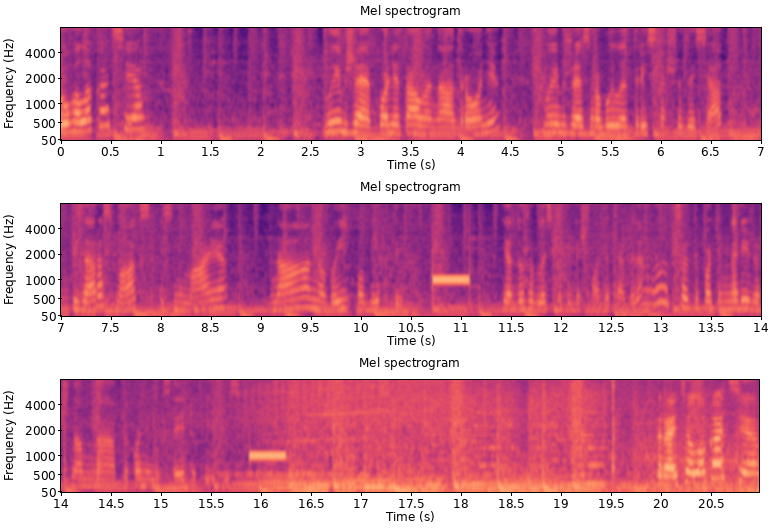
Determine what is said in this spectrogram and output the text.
Друга локація. Ми вже політали на дроні, ми вже зробили 360. І зараз Макс знімає на новий об'єктив. Я дуже близько підійшла до тебе. Да? Ну, це ти потім наріжеш нам на прикольні бекстейджики якісь. Третя локація.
